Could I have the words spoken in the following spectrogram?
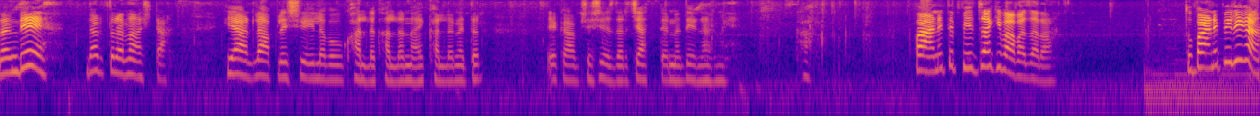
नंदी धर तुला नाश्ता. हे आणलं आपल्या शेळीला बघू खाल्लं खाल्लं नाही खाल्लं नाही तर एका आमच्या शेजारच्या आत्यानं देणार मी. खा. पाणी ते पित जा की बाबा जरा. तू पाणी पिली का?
